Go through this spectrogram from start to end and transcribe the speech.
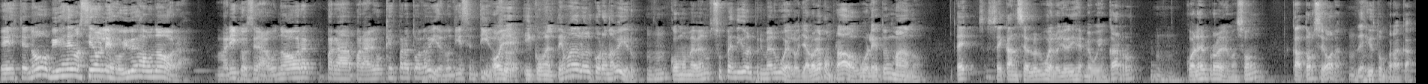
este, no, vives demasiado lejos, vives a una hora. Marico, o sea, una hora para, para algo que es para toda la vida, no tiene sentido. Oye, ¿sabes? y con el tema de lo del coronavirus, como me habían suspendido el primer vuelo, ya lo había comprado, boleto en mano. Eh, se canceló el vuelo. Yo dije, me voy en carro. ¿Cuál es el problema? Son 14 horas de Houston para acá.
